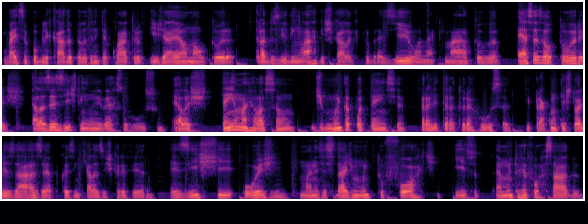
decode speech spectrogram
vai ser publicada pela 34 e já é uma autora traduzida em larga escala aqui para o Brasil, Ana Akhmatova. Essas autoras, elas existem no universo russo, elas têm uma relação de muita potência para a literatura russa e para contextualizar as épocas em que elas escreveram. Existe hoje uma necessidade muito forte, e isso é muito reforçado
